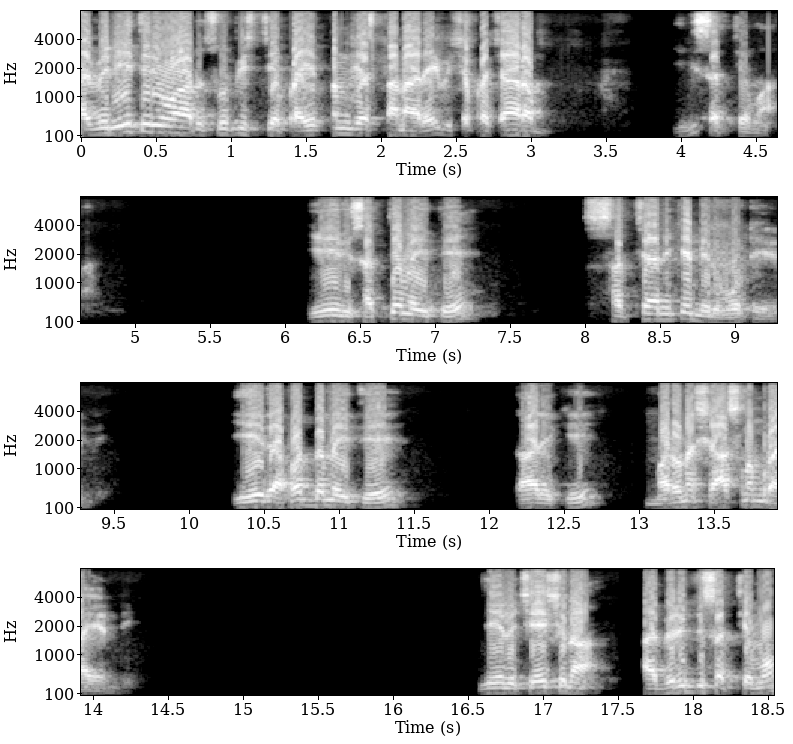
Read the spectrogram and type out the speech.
అవినీతిని వారు చూపించే ప్రయత్నం చేస్తున్నారే విష ప్రచారం ఇది సత్యమా? ఏది సత్యమైతే సత్యానికే మీరు ఓటేయండి. ఏది అబద్ధమైతే దానికి మరణ శాసనం రాయండి. నేను చేసిన అభివృద్ధి సత్యమో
